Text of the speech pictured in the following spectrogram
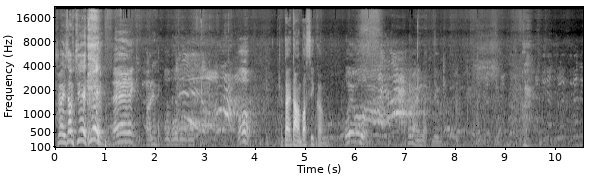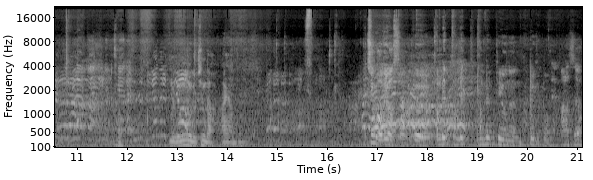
준아 이 사람 뒤에 뒤에. 에이 아래. 어 일단, 일단 안 봤으니까. 어이구 서울 아닌 것 같은데 이거. 영웅 놓친다. 아예 안 보네. 이 친구 어디 갔어? 그 담배 담배 담배 피우는 골키퍼. 알았어요.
